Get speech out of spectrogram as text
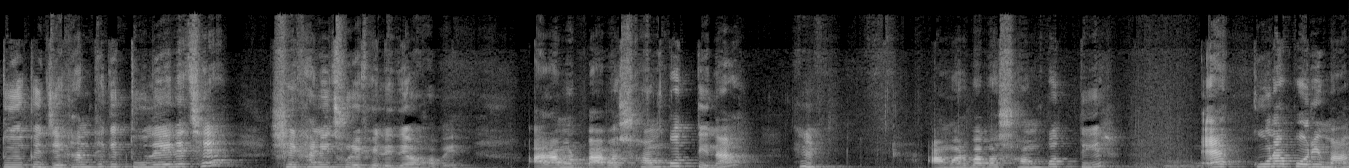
তুই ওকে যেখান থেকে তুলে এনেছে, সেখানেই ছুঁড়ে ফেলে দেওয়া হবে। আর আমার বাবার সম্পত্তি না আমার বাবার সম্পত্তির এক কোনা পরিমাণ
